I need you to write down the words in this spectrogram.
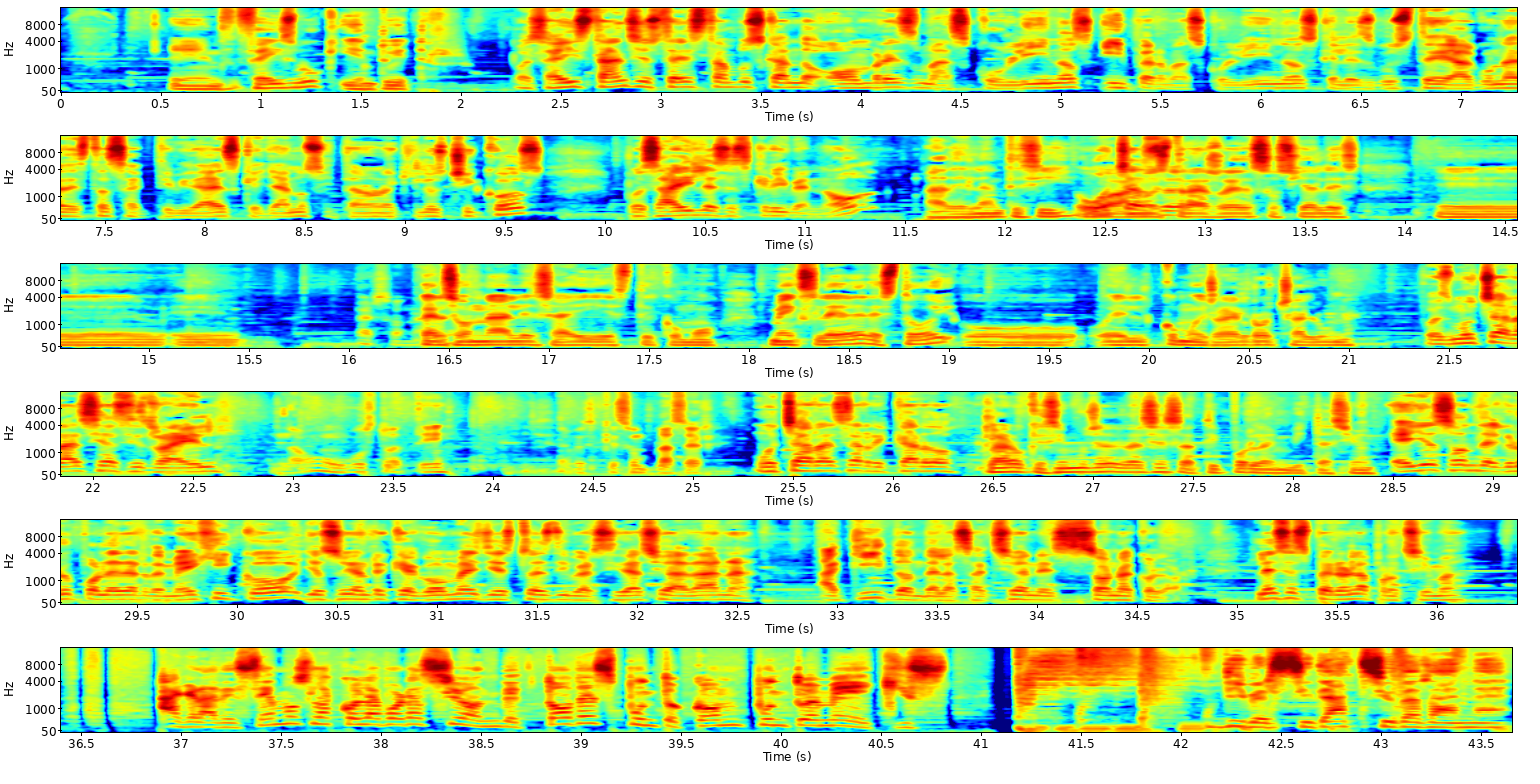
en Facebook y en Twitter. Pues ahí están, si ustedes están buscando hombres masculinos, hipermasculinos, que les guste alguna de estas actividades que ya nos citaron aquí los chicos, pues ahí les escriben, ¿no? Adelante, sí, o Muchas a nuestras redes sociales eh, eh, Personal. personales ahí este como Mex Leder estoy o, o él como Israel Rocha Luna. Pues muchas gracias Israel, No, un gusto a ti. Sabes que es un placer. muchas gracias Ricardo. Claro que sí, muchas gracias a ti por la invitación. Ellos son del Grupo Leder de México, yo soy Enrique Gómez y esto es Diversidad Ciudadana, aquí donde las acciones son a color. Les espero en la próxima. Agradecemos la colaboración de todes.com.mx. Diversidad Ciudadana,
